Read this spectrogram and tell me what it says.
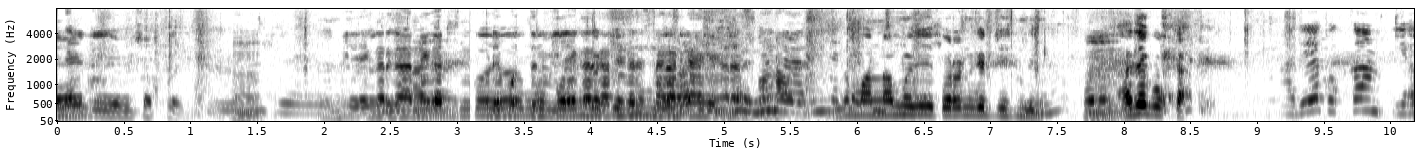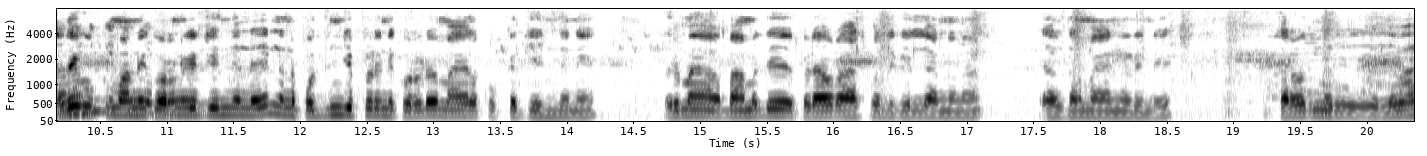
ఎవరికి ఏమి చెప్పలేదు. మొన్న అమ్మది కొరన్ గట్టి చేసింది. అదే కుక్క. అదే కుక్క. మొన్న కొరన్ గట్టి చేసిందండి. నిన్న పొద్దున్న చెప్పాడండి కుర్రడు మా ఇలా కుక్క చేసిందని. మరి మా బామ్మది ఇప్పుడు ఎవరు హాస్పిటల్కి వెళ్ళి అన్నాను? వెళ్తాను మా అన్నాడండి. తర్వాత మరి వెళ్ళవా?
